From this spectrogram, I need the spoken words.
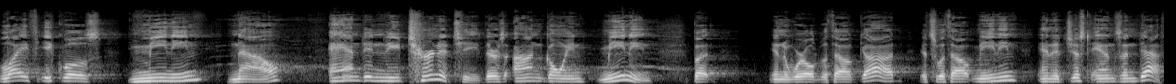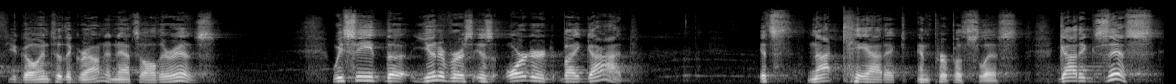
Life equals meaning now and in eternity. There's ongoing meaning. But in a world without God, it's without meaning and it just ends in death. You go into the ground and that's all there is we see the universe is ordered by God. It's not chaotic and purposeless. God exists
